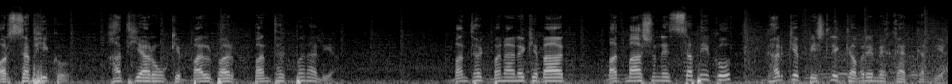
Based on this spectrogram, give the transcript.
और सभी को हथियारों के बल पर बंधक बना लिया। बंधक बनाने के बाद बदमाशों ने सभी को घर के पिछले कमरे में कैद कर दिया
